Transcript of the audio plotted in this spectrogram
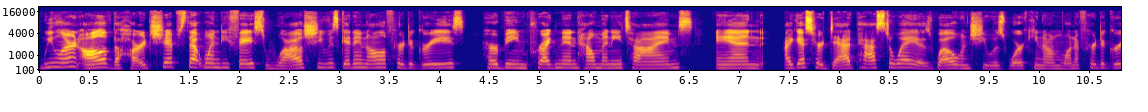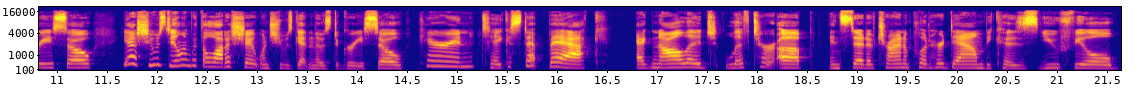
We learn all of the hardships that Wendy faced while she was getting all of her degrees, her being pregnant how many times, and I guess her dad passed away as well when she was working on one of her degrees. So, yeah, she was dealing with a lot of shit when she was getting those degrees. So, Karen, take a step back, acknowledge, lift her up instead of trying to put her down because you feel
